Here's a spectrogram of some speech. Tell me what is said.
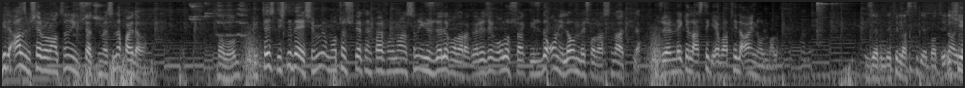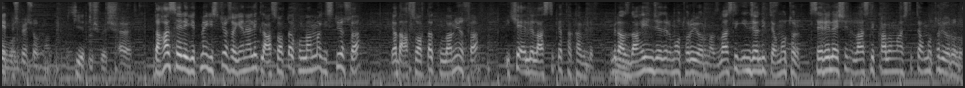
Bir az bir şey Ronaldo'nun yükseltilmesinde fayda var. tamam. Vites dişli değişimi motosikletin performansını yüzdelik olarak verecek olursak %10 ile 15 arasında etkiler. Üzerindeki lastik ebatıyla aynı olmalı. Üzerindeki lastik ebatıyla aynı olmalı. 2.75 olmalı. 2.75. Evet. Daha seri gitmek istiyorsa genellikle asfaltta kullanmak istiyorsa ya da asfaltta kullanıyorsa 2.50 lastikle takabilir. Biraz daha incedir, motoru yormaz. Lastik inceldikçe motor serileşir, lastik kalınlaştıkça motor yorulur.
